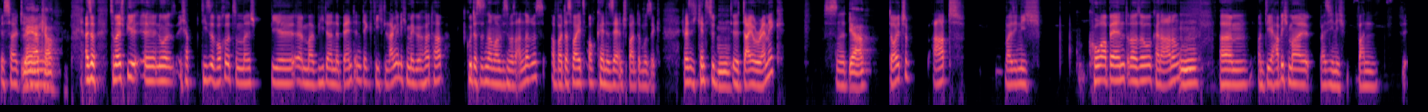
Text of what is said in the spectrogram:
ist halt. Ja, ja, klar. Also zum Beispiel, äh, nur, ich habe diese Woche zum Beispiel äh, mal wieder eine Band entdeckt, die ich lange nicht mehr gehört habe. Gut, das ist nochmal ein bisschen was anderes, aber das war jetzt auch keine sehr entspannte Musik. Ich weiß nicht, kennst du hm. Dioramic? Das ist eine ja. deutsche Art weiß ich nicht, Core-Band oder so, keine Ahnung. Mhm. Ähm, und die habe ich mal, weiß ich nicht, wann,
